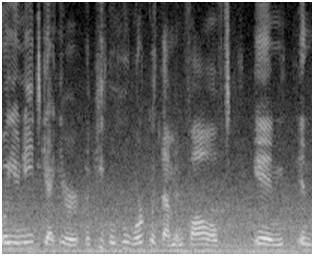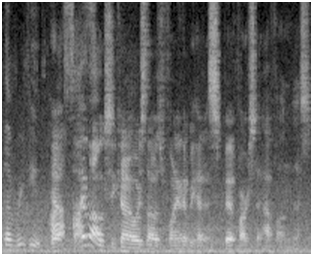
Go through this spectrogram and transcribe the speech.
well, you need to get your the people who work with them involved in in the review yeah. process. I've actually kind of always thought it was funny that we had to spiff our staff on this.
